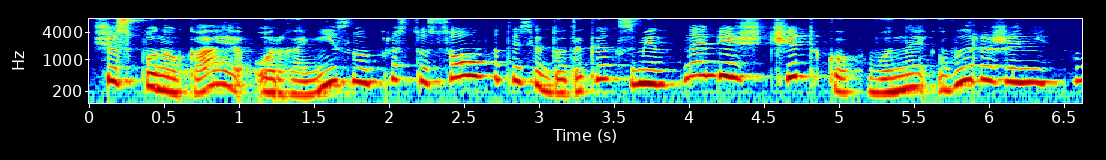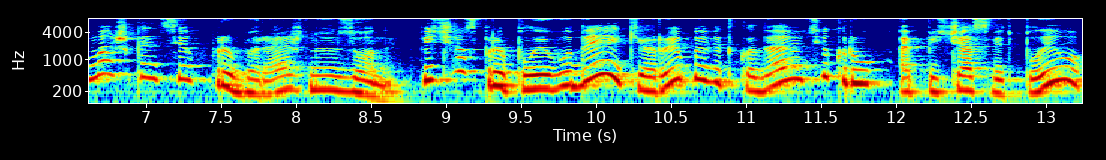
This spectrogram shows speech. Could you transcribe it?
що спонукає організми пристосовуватися до таких змін. Найбільш чітко вони виражені в мешканців прибережної зони. Під час припливу деякі риби відкладають ікру, а під час відпливу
